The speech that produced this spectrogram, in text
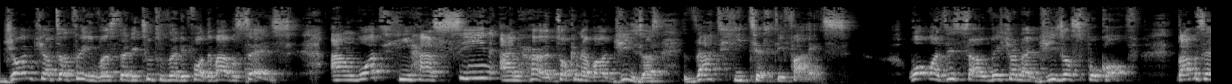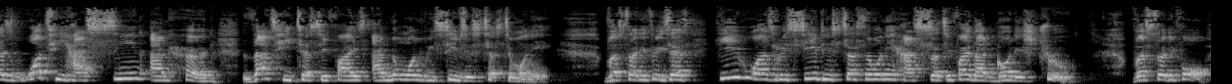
John chapter 3 verse 32 to 34, the Bible says, and what he has seen and heard, talking about Jesus, that he testifies. What was this salvation that Jesus spoke of? Bible says, what he has seen and heard, that he testifies, and no one receives his testimony. Verse 33 says, he who has received his testimony has certified that God is true. Verse 34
